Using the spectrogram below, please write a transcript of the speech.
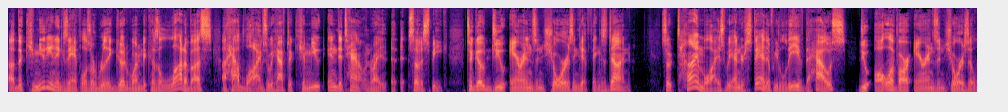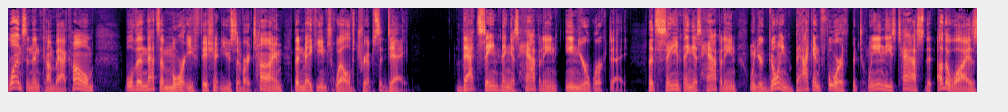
Uh, the commuting example is a really good one because a lot of us uh, have lives where we have to commute into town, right, uh, uh, so to speak, to go do errands and chores and get things done. So, time wise, we understand if we leave the house, do all of our errands and chores at once, and then come back home, well, then that's a more efficient use of our time than making 12 trips a day. That same thing is happening in your workday. That same thing is happening when you're going back and forth between these tasks that otherwise,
